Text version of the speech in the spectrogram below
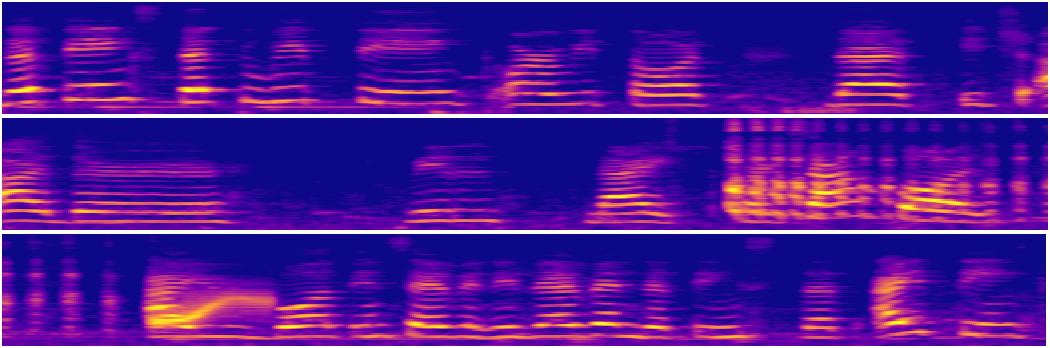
the things that we think or we thought that each other will like. For example, I bought in 7-Eleven the things that I think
